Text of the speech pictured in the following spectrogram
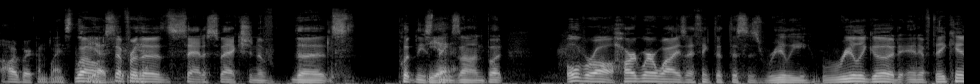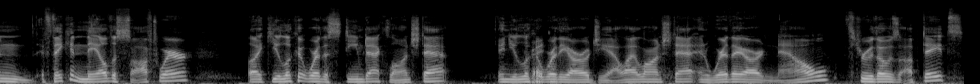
hardware complaints. Well, yeah, except for yeah. the satisfaction of the putting these Yeah. things on, but overall, hardware wise, I think that this is really, really good. And if they can, if they can nail the software, like you look at where the Steam Deck launched at, and you look at where the ROG Ally launched at, and where they are now through those updates,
